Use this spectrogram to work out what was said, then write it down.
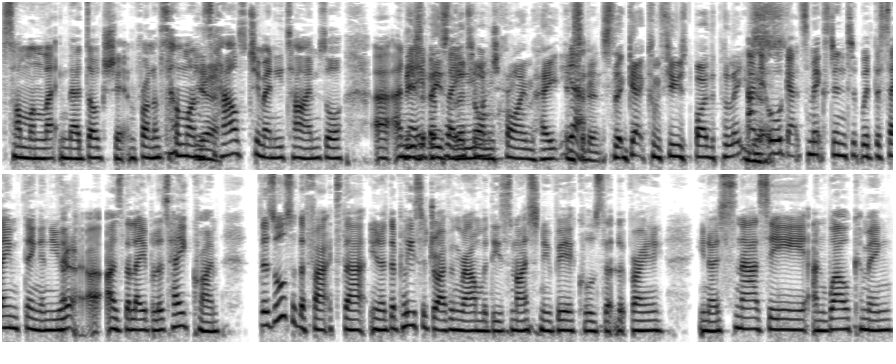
someone letting their dog shit in front of someone's yeah. house too many times or uh, a these neighbor are, these are the non-crime hate yeah. incidents that get confused by the police. And yes. it all gets mixed into with the same thing and you yeah. uh, as the label as hate crime there's also the fact that you know the police are driving around with these nice new vehicles that look very you know snazzy and welcoming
